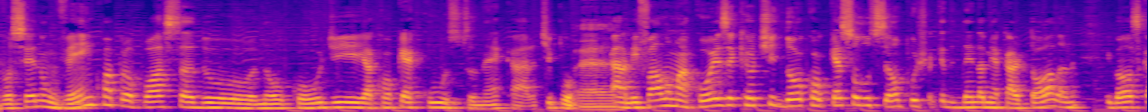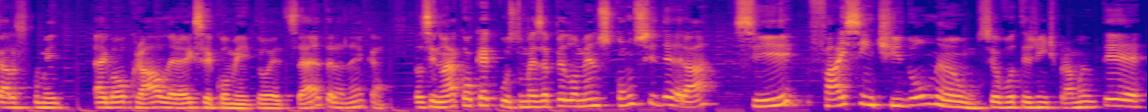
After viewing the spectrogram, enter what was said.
você não vem com a proposta do no code a qualquer custo, né, cara? Tipo, é. cara, me fala uma coisa que eu te dou qualquer solução, puxa aqui dentro da minha cartola, né? Igual os caras comentam, é igual o crawler aí que você comentou, etc, né, cara? Então, assim, não é a qualquer custo, mas é pelo menos considerar se faz sentido ou não, se eu vou ter gente para manter,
